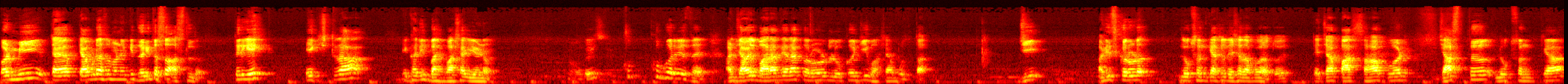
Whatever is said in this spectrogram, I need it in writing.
पण मी त्या त्यापुढे असं म्हणेन की जरी तसं असलं तरी एक एक्स्ट्रा एखादी भा- भाषा येणं. खूप खूप गरजेचं आहे. आणि ज्यावेळेस बारा तेरा करोड लोक जी भाषा बोलतात जी अडीच करोड लोकसंख्या असलेल्या देशात आपण राहतोय त्याच्या पाच सहा पट जास्त लोकसंख्या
